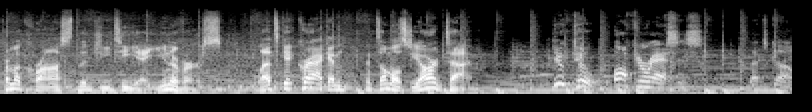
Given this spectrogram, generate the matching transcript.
from across the GTA universe. Let's get cracking. It's almost yard time. You two, off your asses. Let's go.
